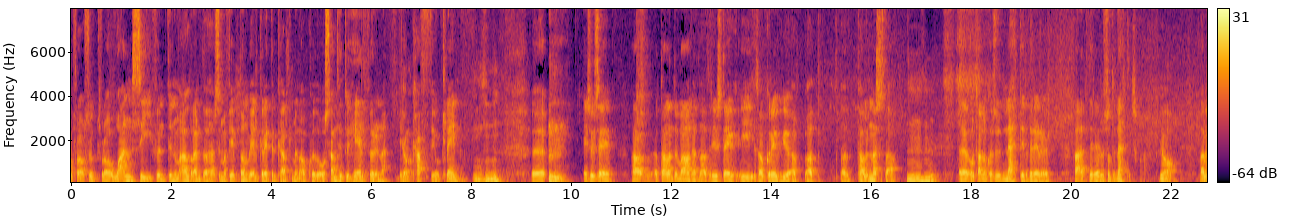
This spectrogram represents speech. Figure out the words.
og frásögt frá One-Sea fundinum alræmda þar sem að 15 velgreitir kallmenn ákveðu og samþýttu helförina yfir kaffi og kleinum. Mm eins og ég segi það, talandi um aðan hérna þegar ég steg í þá greifju að, tala um næsta mm -hmm. og tala um hversu nettir þeir eru. Það, þeir eru svolítið nettir sko. Já, Er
